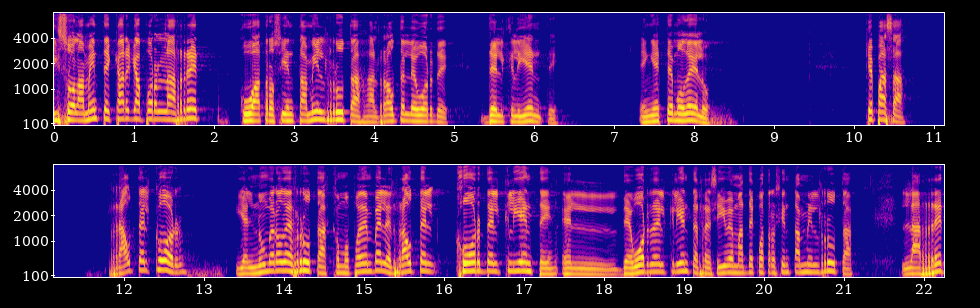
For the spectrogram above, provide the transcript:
y solamente carga por la red 400 mil rutas al router de borde del cliente. En este modelo, ¿qué pasa? Router core y el número de rutas, como pueden ver, el router core del cliente, el de borde del cliente recibe más de 400 mil rutas. La red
